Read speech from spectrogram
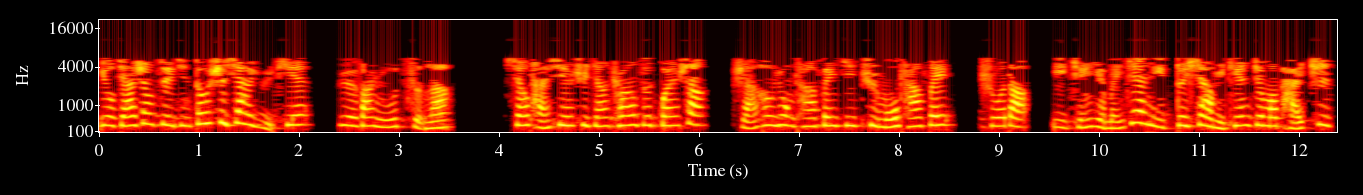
又加上最近都是下雨天，越发如此了。萧谭先是将窗子关上，然后用咖啡机去磨咖啡，说道：“以前也没见你对下雨天这么排斥，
